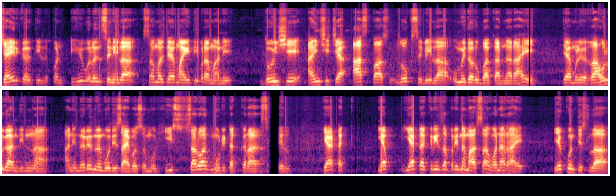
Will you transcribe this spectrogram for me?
जाहीर करतील. पण टी व्ही बुलंदसेनेला समजल्या माहितीप्रमाणे दोनशे ऐंशीच्या आसपास लोकसभेला उमेदवार उभा करणार आहे. त्यामुळे राहुल गांधींना आणि नरेंद्र मोदी साहेबांसमोर ही सर्वात मोठी टक्कर असेल. या टक या या टक्करीचा परिणाम असा होणार आहे. एकोणतीसला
